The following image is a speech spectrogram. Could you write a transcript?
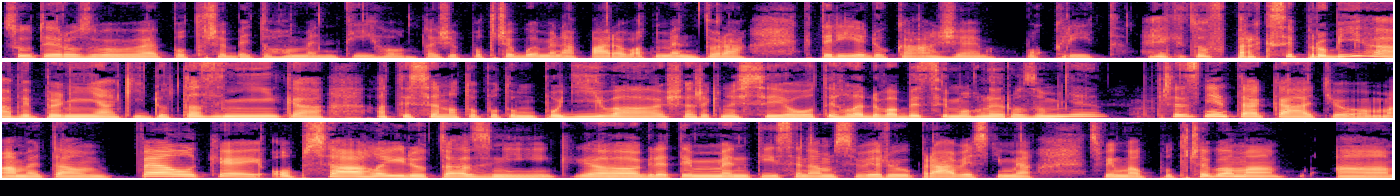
jsou ty rozvojové potřeby toho mentího. Takže potřebujeme napárovat mentora, který je dokáže pokrýt. Jak to v praxi probíhá? Vyplní nějaký dotazník a, a ty se na to potom podíváš a řekneš si, jo, tyhle dva by si mohli rozumět? Přesně tak, Káťo. Máme tam velký, obsáhlý dotazník, eh, kde ty mentý se nám svěřují právě s těma svýma potřebama a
